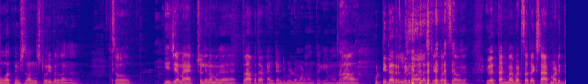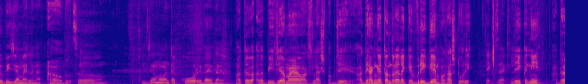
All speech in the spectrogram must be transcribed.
ಮೂವತ್ತು ನಿಮಿಷದ ಒಂದು ಸ್ಟೋರಿ ಬರೆದಂಗೆ ಅದು. So B G M actually ನಮಗೆ ಹತ್ರ ಪತ್ರ ಕಂಟೆಂಟ್ ಬಿಲ್ಡ್ ಮಾಡುವಂಥ ಗೇಮ್ ನಾ ಹುಟ್ಟಿದ್ದೆ ಅದರಲ್ಲಿ ಅವೆಲ್ಲ ಸ್ಟ್ರೀಮರ್ಸ್ ಅವಾಗ ಇವತ್ತು ತನ್ಮಯ್ ಸತ್ಯಾಗ ಸ್ಟಾರ್ಟ್ ಮಾಡಿದ್ದು ಬಿ ಜಿ ಎಂ ಐಲಿನ ಹೌದು. So B G M one type core ಇದೆ ಇದ್ದಂಗೆ. ಮತ್ತು ಅದು B G M I slash PUBG ಅದು ಹೆಂಗೈತಂದ್ರೆ ಲೈಕ್ ಎವ್ರಿ ಗೇಮ್ ಹೊಸ ಸ್ಟೋರಿ ಎಕ್ಸಾಕ್ಟ್ಲಿ ಲೈಕ್ ನೀ ಅದ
